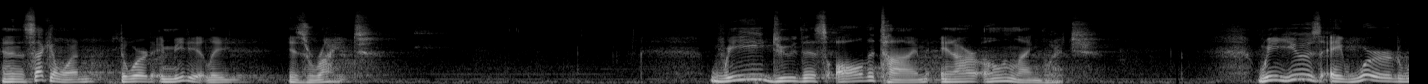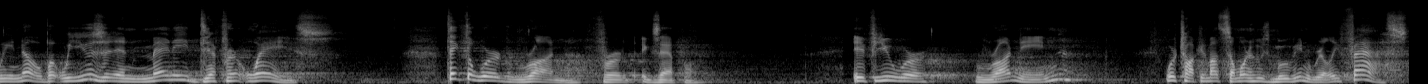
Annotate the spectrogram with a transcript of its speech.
And in the second one, the word immediately is right. We do this all the time in our own language. We use a word we know, but we use it in many different ways. Take the word run, for example. If you were running, we're talking about someone who's moving really fast,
